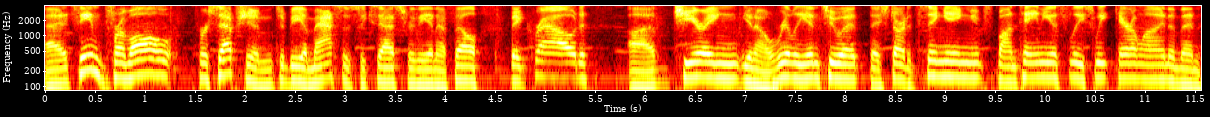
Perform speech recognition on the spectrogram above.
uh, it seemed from all perception to be a massive success for the NFL. Big crowd. Uh, cheering, you know, really into it. They started singing spontaneously, "Sweet Caroline," and then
